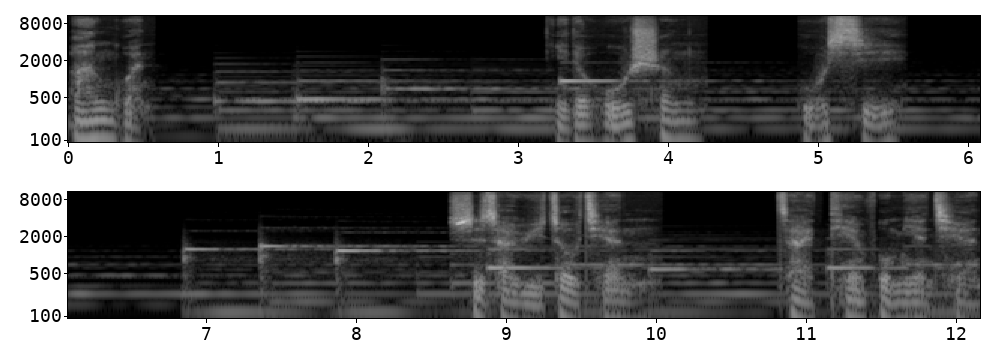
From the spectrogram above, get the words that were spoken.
安稳，你的无声无息。是在宇宙间，在天父面前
